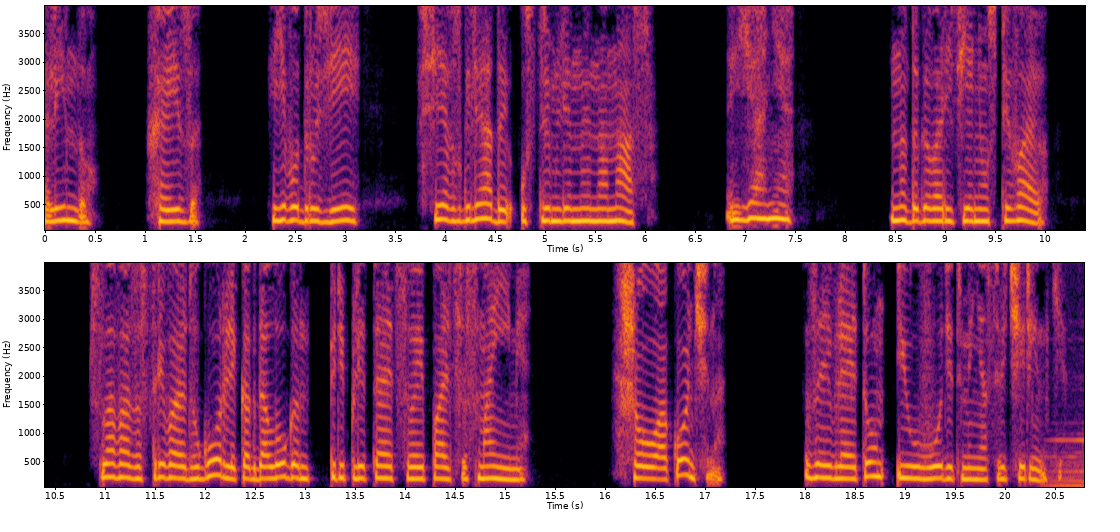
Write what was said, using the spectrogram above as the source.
Линду, Хейза, его друзей. Все взгляды устремлены на нас. Я не... Но договорить я не успеваю. Слова застревают в горле, когда Логан переплетает свои пальцы с моими. «Шоу окончено», — заявляет он и уводит меня с вечеринки.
